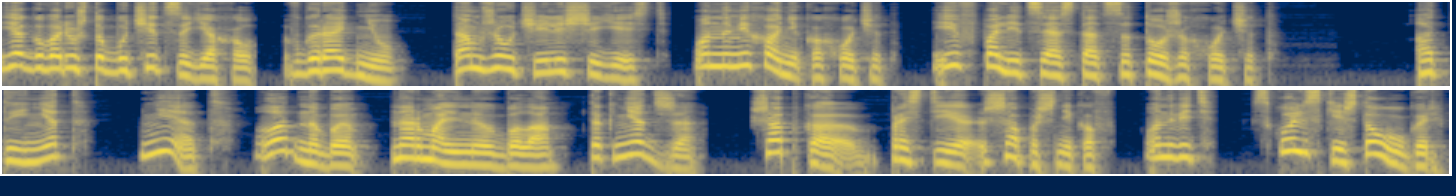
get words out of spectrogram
Я говорю, чтобы учиться ехал, в городню. Там же училище есть. Он на механика хочет. И в полиции остаться тоже хочет». «А ты нет?» «Нет. Ладно бы, нормальную была. Так нет же. Шапка, прости, Шапошников, он ведь Скользкий, что угорь.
